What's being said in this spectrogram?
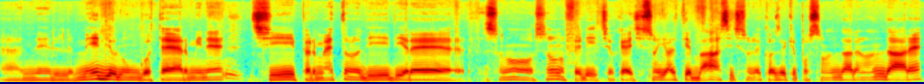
eh, nel medio-lungo termine mm. ci permettono di dire sono, sono felice, ok? Ci sono gli alti e bassi, ci sono le cose che possono andare o non andare,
